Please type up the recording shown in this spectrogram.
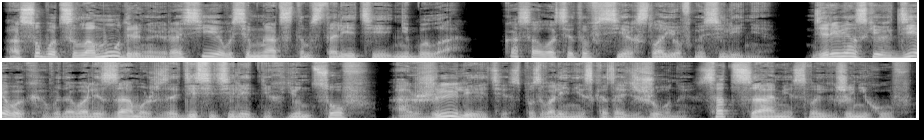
Особо целомудренной Россия в XVIII столетии не была. Касалось это всех слоев населения. Деревенских девок выдавали замуж за десятилетних юнцов, а жили эти, с позволения сказать жены, с отцами своих женихов.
